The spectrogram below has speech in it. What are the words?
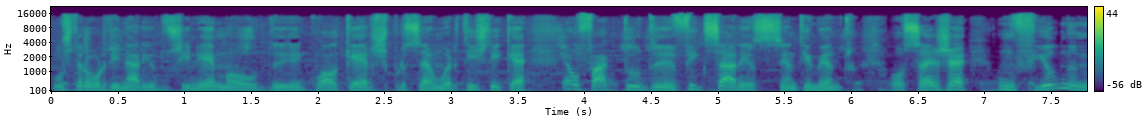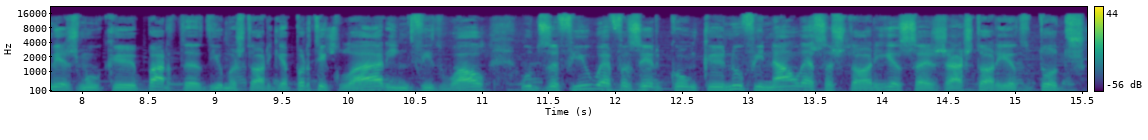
O extraordinário do cinema ou de qualquer expressão artística é o facto de fixar esse sentimento. Ou seja, um filme, mesmo que parta de uma história particular, individual, o desafio é fazer com que no final essa história seja a história de todos,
